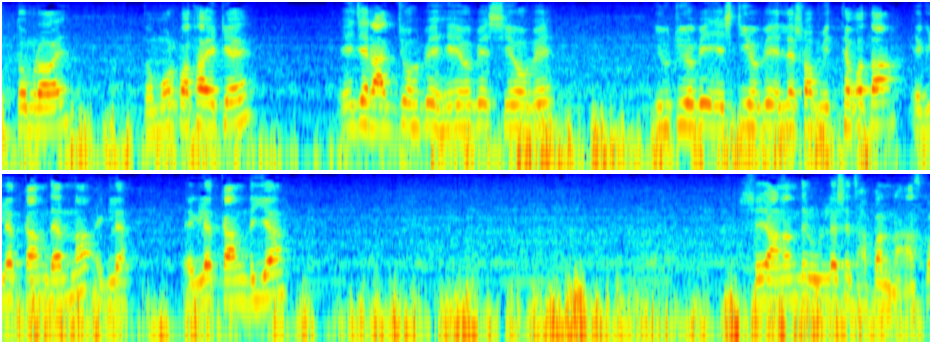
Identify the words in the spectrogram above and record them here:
উত্তম রয়, তো মোর কথা এটা, এই যে রাজ্য হবে, হে হবে, সে হবে, ইউটি হবে, এসটি হবে এগুলো সব মিথ্যে কথা এগুলাত কান দেন না, এগুলা এগুলাত কান দিয়া। সেই আনন্দের উল্লাসে ঝাপান না। আজকে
